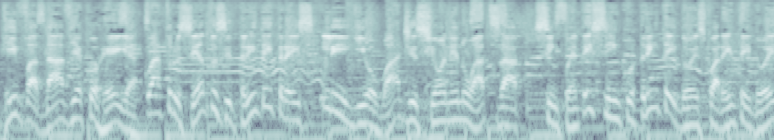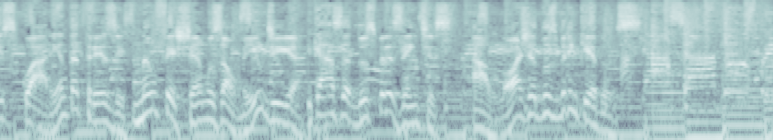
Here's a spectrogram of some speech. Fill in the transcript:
Rivadavia Correia, 433. Ligue ou adicione no WhatsApp 55 32 42 40 13. Não fechamos ao meio-dia. Casa dos Presentes, a loja dos brinquedos. Casa dos presentes.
